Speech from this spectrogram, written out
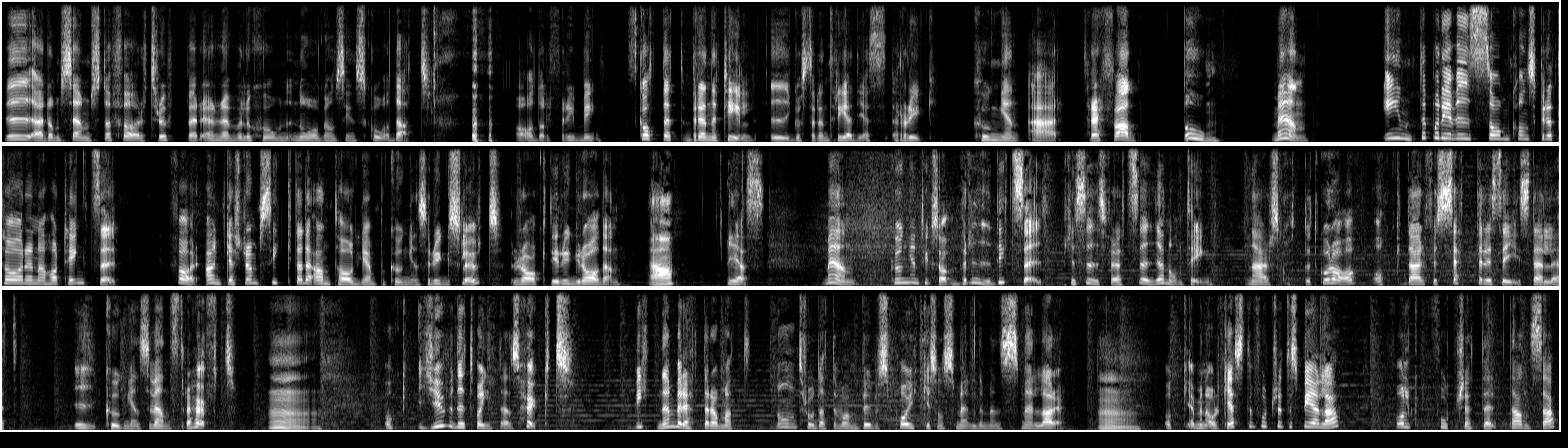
Vi är de sämsta förtrupper en revolution någonsin skådat. Adolf Ribbing. Skottet bränner till i Gustav IIIs rygg. Kungen är träffad. Boom! Men inte på det vis som konspiratörerna har tänkt sig. För Ankarström siktade antagligen på kungens ryggslut, rakt i ryggraden. Ja, Yes. Men kungen tycks ha vridit sig precis för att säga någonting när skottet går av och därför sätter det sig istället i kungens vänstra höft. mm. Och ljudet var inte ens högt. Vittnen berättar om att någon trodde att det var en buspojke som smällde med en smällare. Mm. Och jag menar, orkestern fortsätter spela, folk fortsätter dansa.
